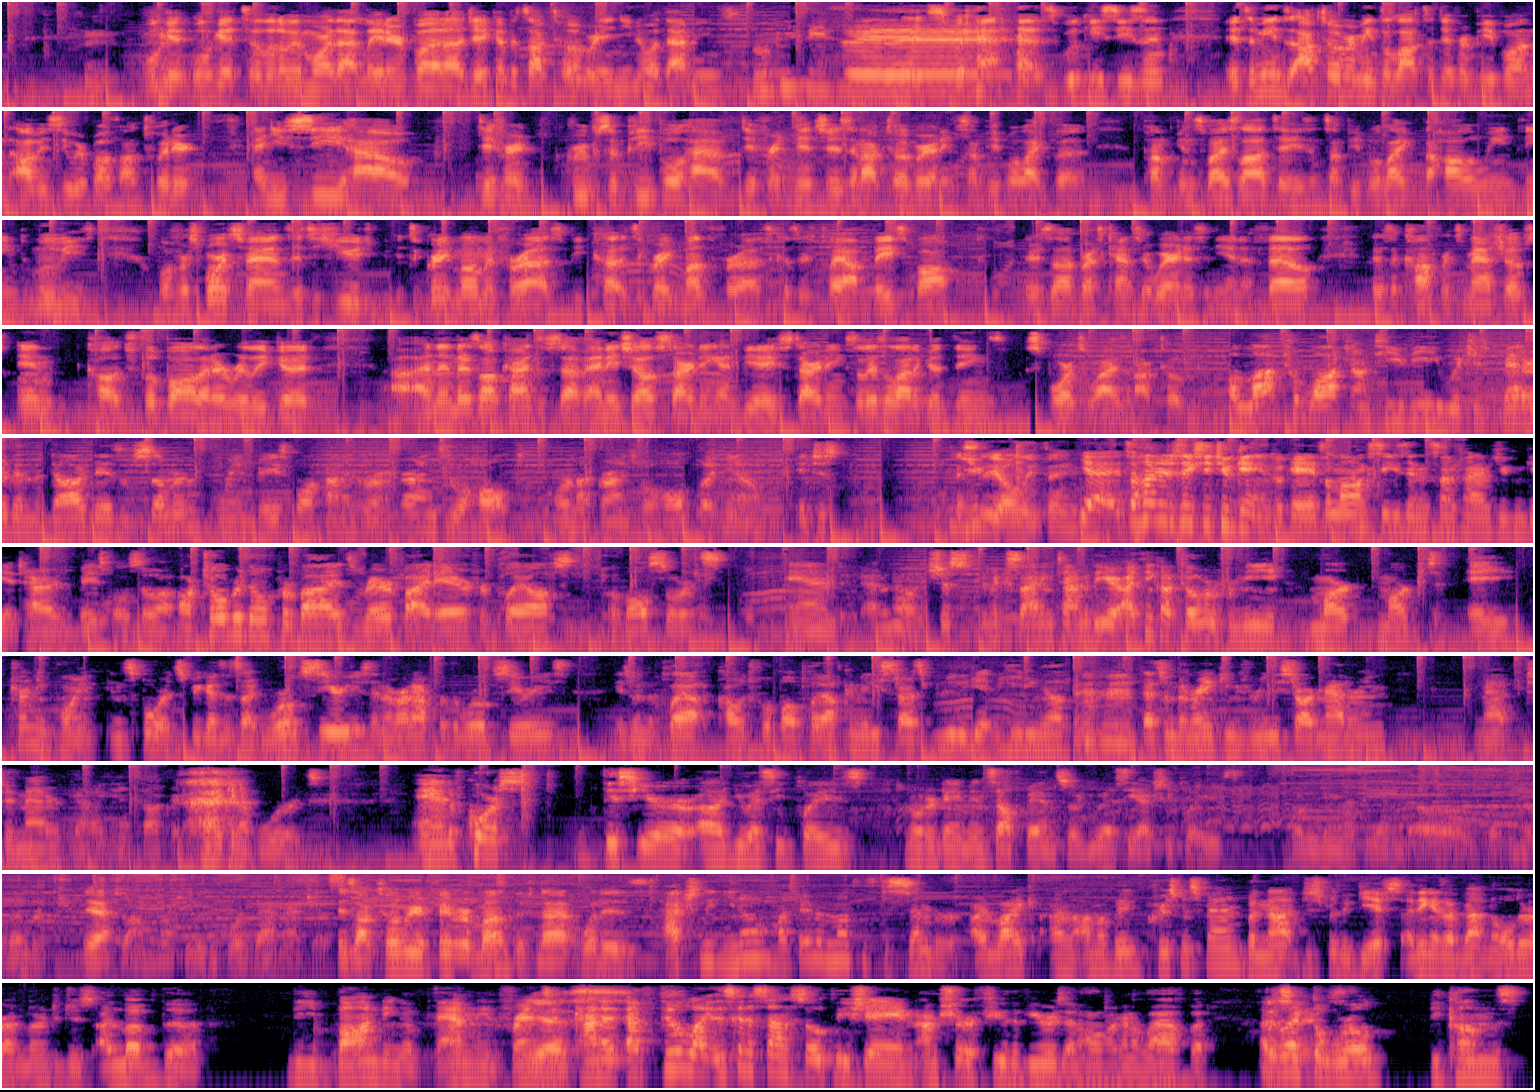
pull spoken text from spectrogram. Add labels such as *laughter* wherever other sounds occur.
Hmm. We'll get we'll get to a little bit more of that later, but uh, Jacob, it's October, and you know what that means. Spooky season. It's *laughs* spooky season. It's, it means October means a lot to different people, and obviously we're both on Twitter, and you see how different groups of people have different niches in October. I mean, some people like the pumpkin spice lattes, and some people like the Halloween themed movies. Well, for sports fans, it's a huge, it's a great moment for us because it's a great month for us because there's playoff baseball, there's uh, breast cancer awareness in the NFL, there's a conference matchups in college football that are really good. Uh, and then there's all kinds of stuff. NHL starting, NBA starting. So there's a lot of good things sports wise in October. A lot to watch on TV, which is better than the dog days of summer when baseball kind of grinds to a halt. Or not grinds to a halt, but you know, it just. It's you- the only thing. yeah, it's 162 games, okay? It's a long season, and sometimes you can get tired of baseball. So, uh, October, though, provides rarefied air for playoffs of all sorts. And I don't know, it's just an exciting time of the year. I think October for me marked marked a turning point in sports because it's like World Series, and right after the World Series is when the playoff, college football playoff committee starts really getting heating up, and hmm that's when the rankings really start mattering. Mat- to matter. God, I can't talk right now. I'm making up words. And of course, this year uh, USC plays Notre Dame in South Bend, so USC actually plays Notre Dame at the end of November. Yeah. So I'm actually looking forward to that matchup. Is October your favorite month? If not, what is? Actually, you know, my favorite month is December. I like. I'm, I'm a big Christmas fan, but not just for the gifts. I think as I've gotten older, I've learned to just. I love the, the bonding of family and friends, and kind of. I feel like it's gonna sound so cliche, and I'm sure a few of the viewers at home are gonna laugh, but I feel like the world becomes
